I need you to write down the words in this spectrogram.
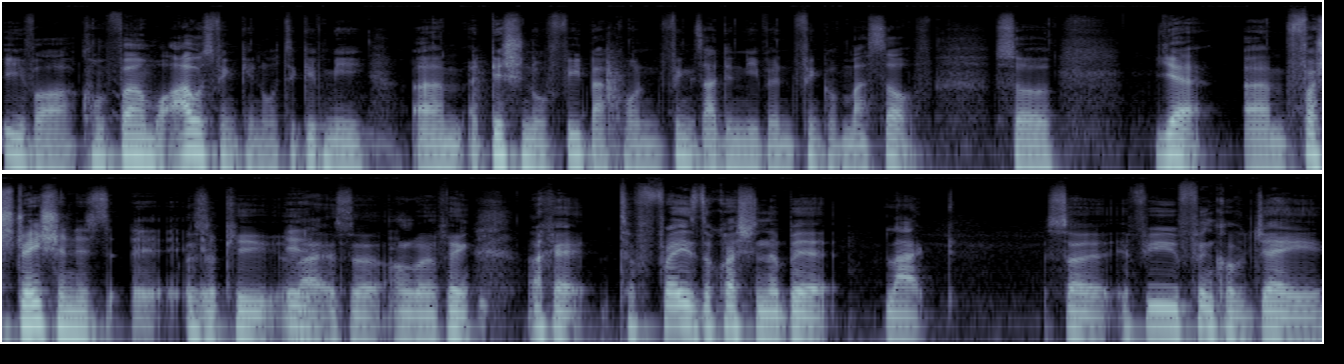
either confirm what I was thinking or to give me um, additional feedback on things I didn't even think of myself. So, yeah, um, frustration is uh, It's a key, it- like it's an ongoing thing. Okay, to phrase the question a bit, like, so if you think of Jay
